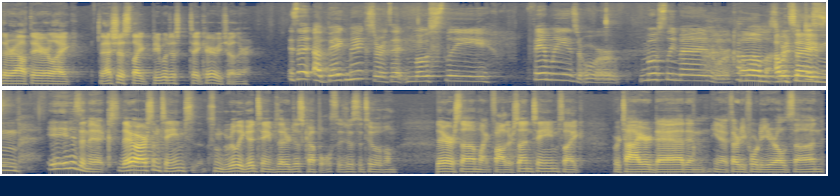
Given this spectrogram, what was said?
that are out there. Like, that's just like people just take care of each other. Is it a big mix or is it mostly families or mostly men or couples? Um, I would say just- it, it is a mix. There are some teams, some really good teams that are just couples. It's just the two of them. There are some like father son teams, like retired dad and you know 30, 40 year old son.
